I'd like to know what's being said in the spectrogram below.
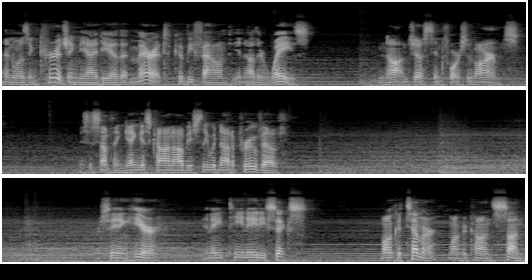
and was encouraging the idea that merit could be found in other ways, not just in force of arms. This is something Genghis Khan obviously would not approve of. We're seeing here, in 1886, Möngke Temur, Möngke Khan's son,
